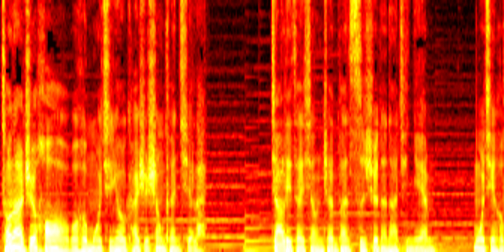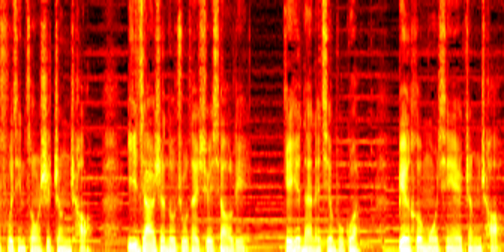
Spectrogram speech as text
从那之后，我和母亲又开始生分起来。家里在乡镇办私学的那几年，母亲和父亲总是争吵，一家人都住在学校里，爷爷奶奶见不惯，便和母亲也争吵，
